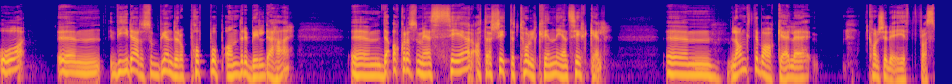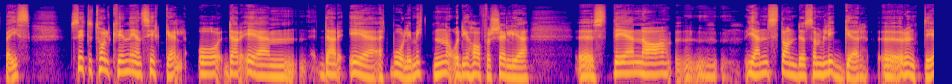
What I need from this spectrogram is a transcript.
Og øhm, videre så begynner det å poppe opp andre bilder her. Um, det er akkurat som jeg ser at der sitter tolv kvinner i en sirkel. Um, langt tilbake, eller kanskje det er fra space. sitter tolv kvinner i en sirkel, og der er, der er et bål i midten, og de har forskjellige eh, stener, mm, gjenstander som ligger eh, rundt de.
